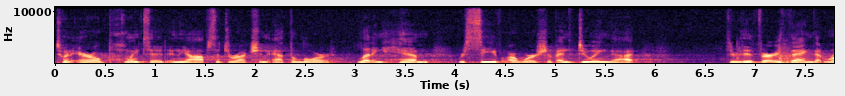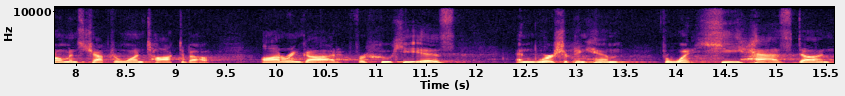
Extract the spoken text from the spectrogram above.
to an arrow pointed in the opposite direction at the Lord, letting Him receive our worship. And doing that through the very thing that Romans chapter 1 talked about honoring God for who He is and worshiping Him for what He has done.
